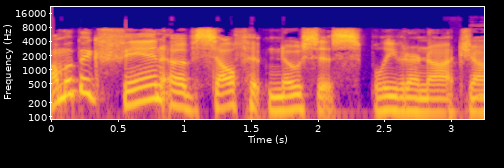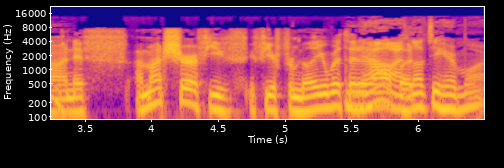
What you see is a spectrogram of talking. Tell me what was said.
I'm a big fan of self hypnosis, believe it or not, John. Hmm. If I'm not sure if you if you're familiar with it no, at all. I'd love to hear more.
